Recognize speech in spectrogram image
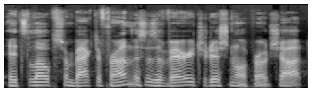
It slopes from back to front. This is a very traditional approach shot.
